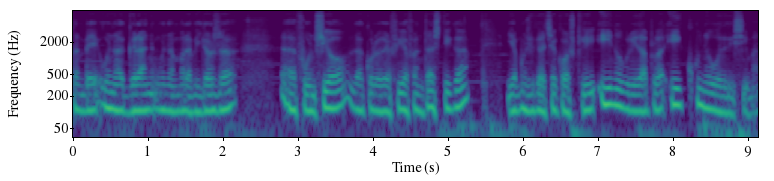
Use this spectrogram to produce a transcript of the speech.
també una gran, una meravellosa uh, funció de coreografia fantàstica i a música de Tchaikovsky inoblidable i conegudíssima.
